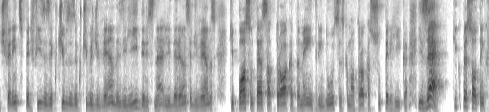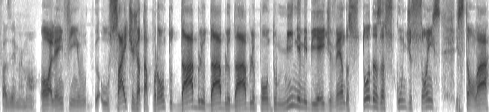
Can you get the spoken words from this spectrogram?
diferentes perfis executivos, executivas de vendas e líderes, né, liderança de vendas, que possam ter essa troca também entre indústrias, que é uma troca super rica. E Zé, que, que o pessoal tem que fazer, meu irmão? Olha, enfim, o, o site já está pronto, www.minimba de vendas, todas as condições estão lá.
